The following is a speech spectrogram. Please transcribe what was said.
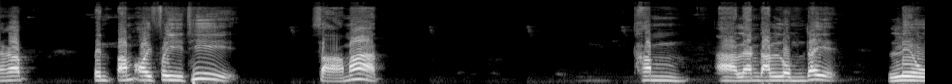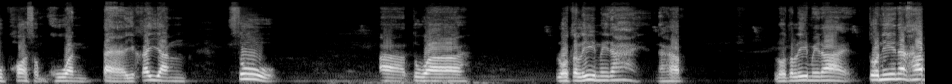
นะครับ เป็นปั๊มออยฟรีที่สามารถทำแรงดันลมได้เร็วพอสมควร แต่ก็ยังสู้ตัวโรตารี่ไม่ได้นะครับ โรตารี่ไม่ได้ ตัวนี้นะครับ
